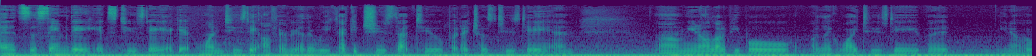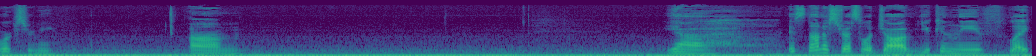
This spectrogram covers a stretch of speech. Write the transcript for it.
and it's the same day. It's Tuesday. I get one Tuesday off every other week. I could choose that too, but I chose Tuesday and um, you know, a lot of people are like, why Tuesday? But, you know, it works for me. Um, yeah, it's not a stressful job. You can leave like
